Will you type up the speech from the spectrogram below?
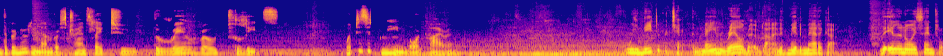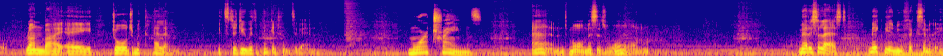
The Bernoulli numbers translate to the Railroad Police. What does it mean, Lord Byron? We need to protect the main railroad line of Mid America, the Illinois Central, run by a George McClellan. It's to do with the Pinkertons again. More trains. And more Mrs. Warne. Mary Celeste, make me a new facsimile.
